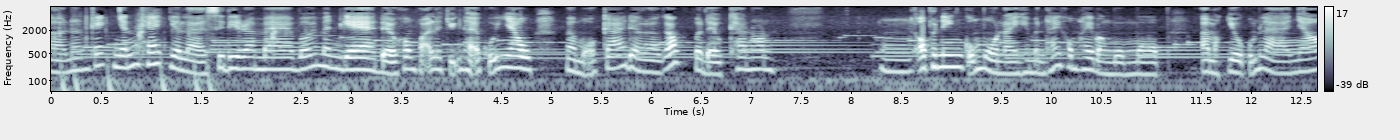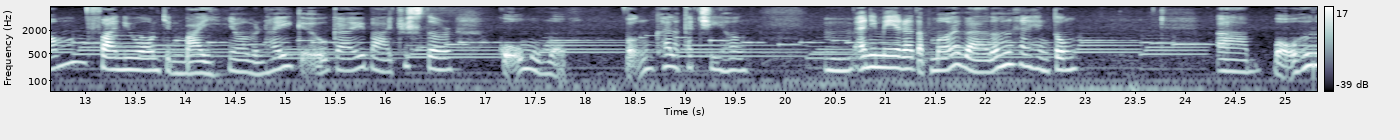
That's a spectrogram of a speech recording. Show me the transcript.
À, nên các nhánh khác như là CD-drama với manga đều không phải là chuyển thể của nhau mà mỗi cái đều là gốc và đều canon. Um, opening của mùa này thì mình thấy không hay bằng mùa 1 à, mặc dù cũng là nhóm Fine Neon trình bày nhưng mà mình thấy kiểu cái bài Trickster của mùa 1 vẫn khá là catchy hơn. Um, anime ra tập mới vào tối thứ hai hàng tuần à, bộ thứ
